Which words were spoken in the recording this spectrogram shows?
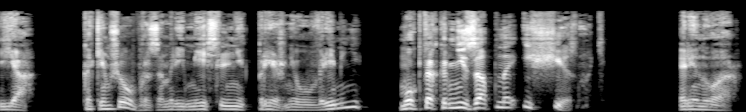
Я. Каким же образом ремесленник прежнего времени мог так внезапно исчезнуть? Ренуар.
